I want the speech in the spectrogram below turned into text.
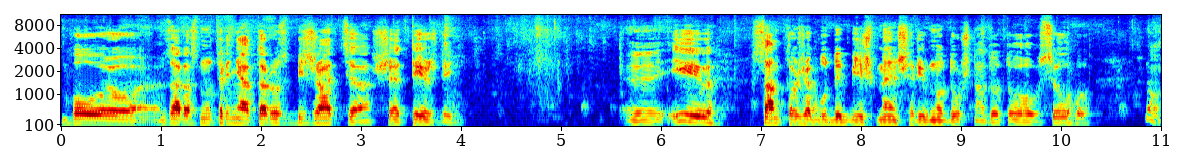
бо зараз внутрінята розбіжаться ще тиждень. Е, І самка вже буде більш-менш рівнодушна до того всього. Ну,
